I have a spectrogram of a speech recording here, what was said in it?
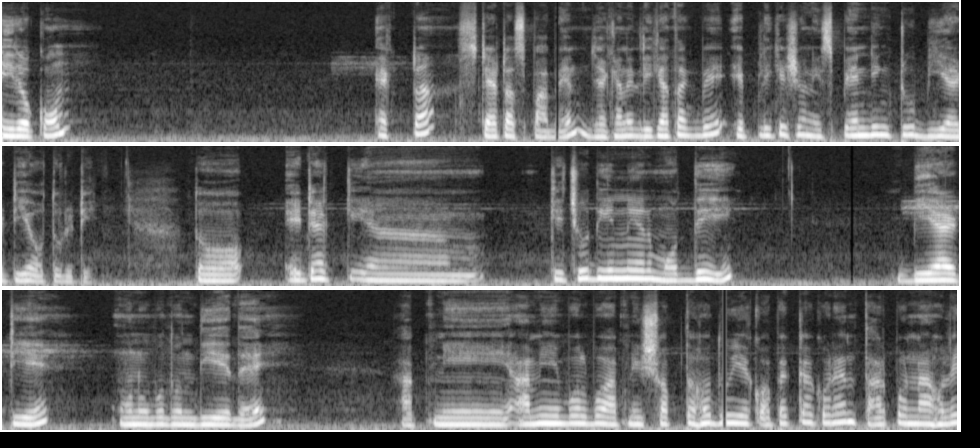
এই রকম একটা স্ট্যাটাস পাবেন, যেখানে লেখা থাকবে application is pending to BRTA authority তো এটা কিছুদিনের মধ্যেই বিআরটিএ অনুমোদন দিয়ে দেয়। আপনি, আমি বলব আপনি সপ্তাহ দুই এক অপেক্ষা করেন, তারপর না হলে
